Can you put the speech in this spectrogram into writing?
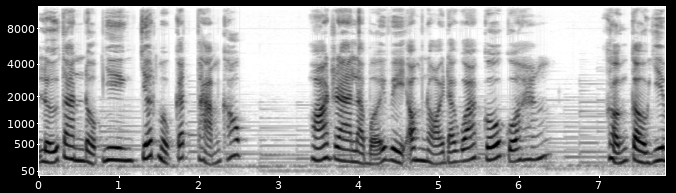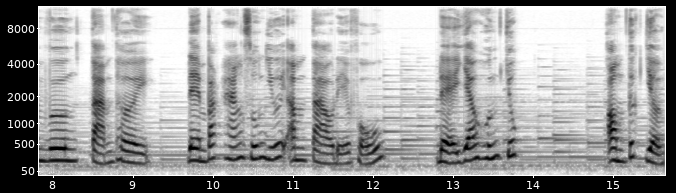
Lữ Thanh đột nhiên chết một cách thảm khốc. Hóa ra là bởi vì ông nội đã quá cố của hắn. Khẩn cầu Diêm Vương tạm thời đem bắt hắn xuống dưới âm tàu địa phủ để giáo huấn chút. Ông tức giận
